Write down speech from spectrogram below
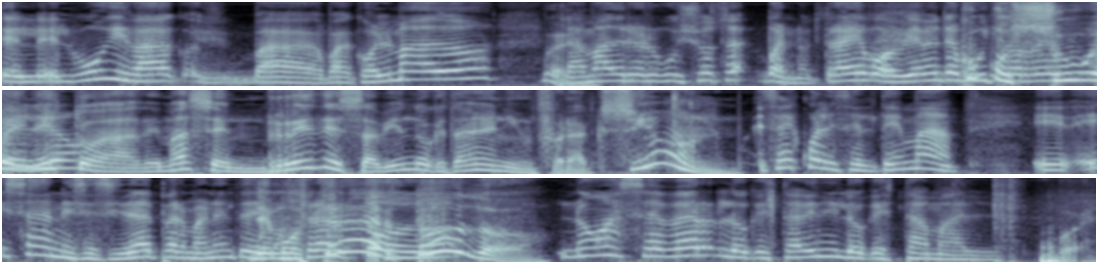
el, el buggy va, va, va colmado, Bueno. la madre orgullosa, bueno, trae obviamente ¿Cómo mucho suben revuelo. esto además en redes sabiendo que están en infracción? ¿Sabes cuál es el tema? Eh, esa necesidad permanente de Demostrar mostrar todo, todo. no hace ver lo que está bien y lo que está mal. Bueno.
